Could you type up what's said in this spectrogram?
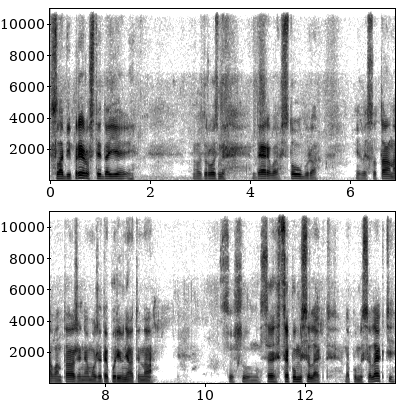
Слабі прирости дає. От розмір дерева, стовбура і висота, навантаження можете порівняти на це що? Це, це поміселект. На поміселекті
